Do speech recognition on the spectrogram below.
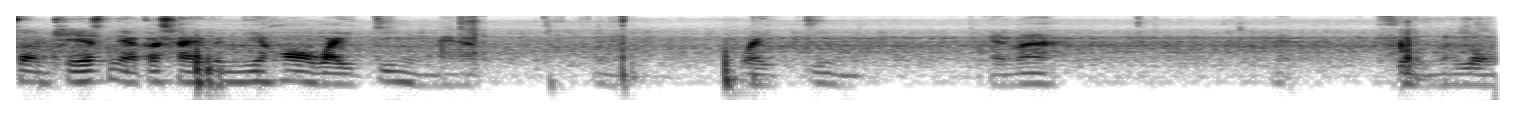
ส่วนเคสเนี่ยก็ใช้เป็นยี่ห้อไวกิ้งนะครับไวกิ้งเห็นไหมฝุ่นมันลง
